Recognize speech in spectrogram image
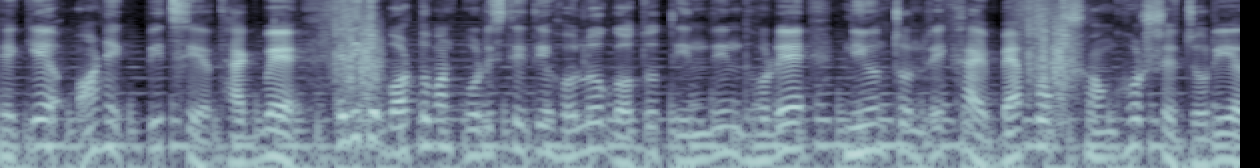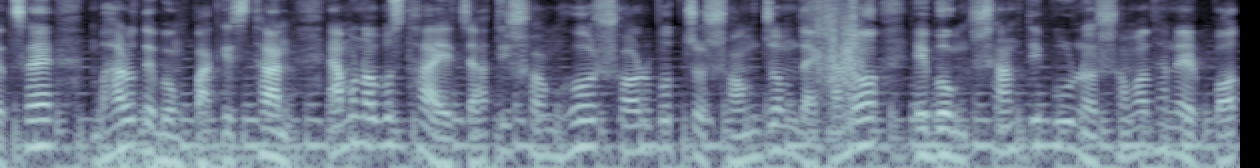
থেকে অনেক পিছিয়ে থাকবে। এদিকে বর্তমান পরিস্থিতি হলো, গত তিন দিন ধরে নিয়ন্ত্রণ রেখায় ব্যাপক সংঘর্ষে জড়িয়েছে ভারত এবং পাকিস্তান। এমন অবস্থায় জাতিসংঘ সর্বোচ্চ সংযম দেখানো এবং শান্তিপূর্ণ সমাধানের পথ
